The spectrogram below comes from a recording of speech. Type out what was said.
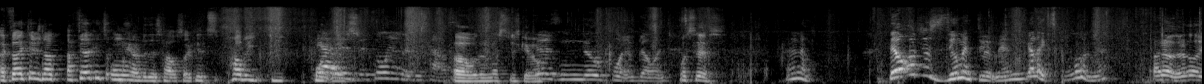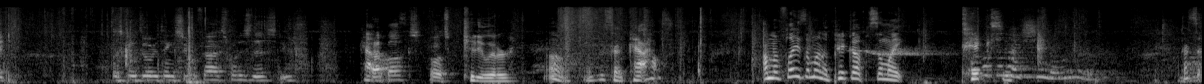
I feel like there's not. I feel like it's only under this house. Like it's probably Yeah, it pointless. is. It's only under this house. Oh, well, then let's just go. There's no point of going. What's this? I don't know. They're all just zooming through it, man. You gotta explore, man. I know they're like. Let's go through everything super fast. What is this, dude? Cat, Cat box. box? Oh, it's kitty litter. Oh, is this a cat house? I'm afraid I'm gonna pick up some like ticks. Look at my. That's a,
